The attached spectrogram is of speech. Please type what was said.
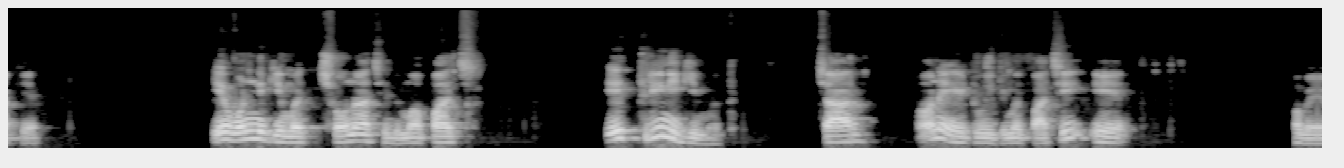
રાખીએ. એ વનની કિંમત છ ના છેદમાં પાંચ. એ થ્રીની કિંમત ચાર અને એ ટુની કિંમત પાછી એ હવે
